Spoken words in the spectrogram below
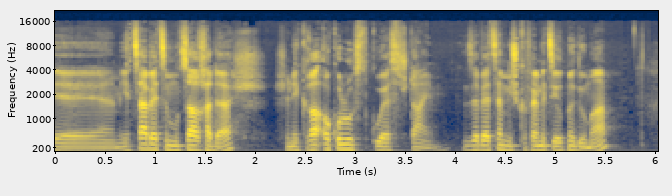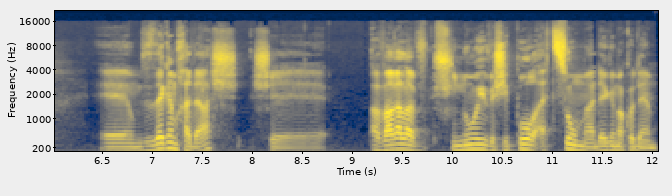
אה, יצא בעצם מוצר חדש שנקרא אוקולוס קווסט 2. זה בעצם משקפי מציאות מדומה. אה, זה דגם חדש שעבר עליו שינוי ושיפור עצום מהדגם הקודם.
